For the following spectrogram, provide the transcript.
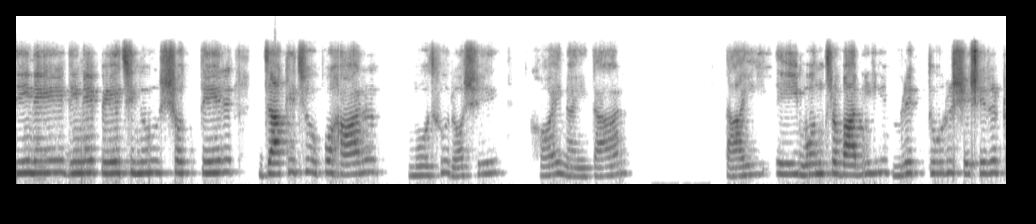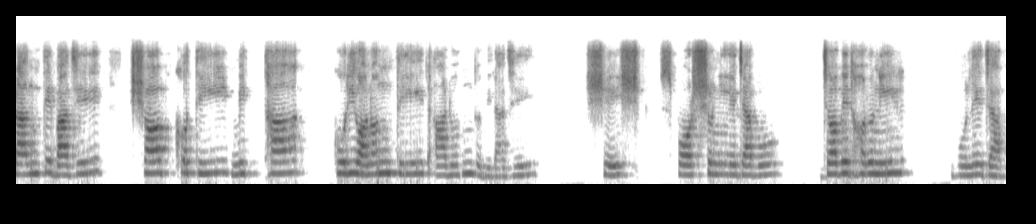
দিনে দিনে পেয়েছিনু সত্যের যা কিছু উপহার, মধু রসে ক্ষয় নাই তার। তাই এই মন্ত্রবাণী মৃত্যুর শেষের প্রান্তে বাজে, সব ক্ষতি মিথ্যা করি অনন্তের আনন্দ বিরাজে শেষ স্পর্শ নিয়ে যাব, যবে ধরনীর বলে যাব,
